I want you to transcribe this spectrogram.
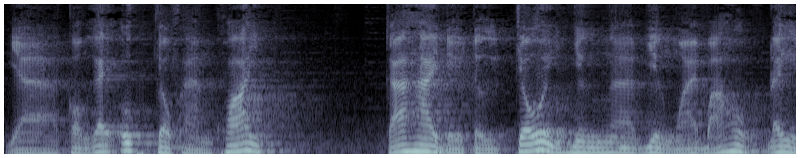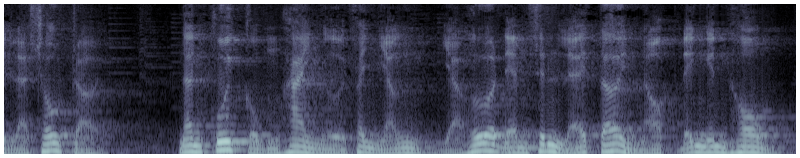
Và con gái út cho Phàn Khoái. Cả hai đều từ chối Nhưng à, viên ngoại bảo đây là số trời Nên cuối cùng hai người phải nhận Và hứa đem sinh lễ tới nộp để nghinh hôn.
